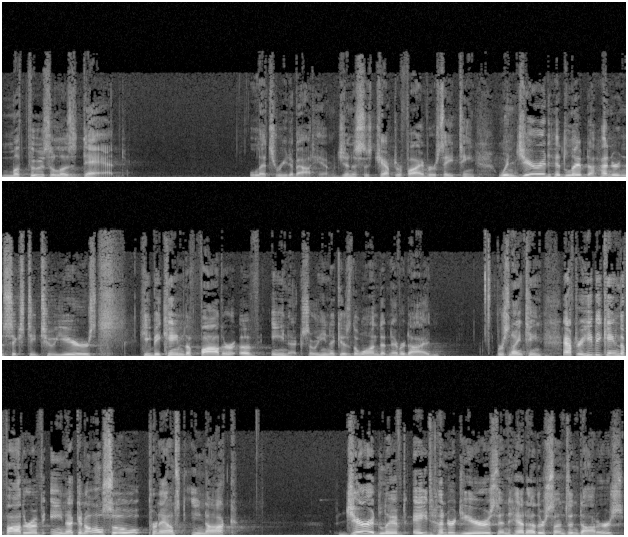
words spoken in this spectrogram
Methuselah's dad. Let's read about him. Genesis chapter 5, verse 18. When Jared had lived 162 years, he became the father of Enoch. So Enoch is the one that never died. Verse 19. After he became the father of Enoch and also pronounced Enoch, Jared lived 800 years and had other sons and daughters.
